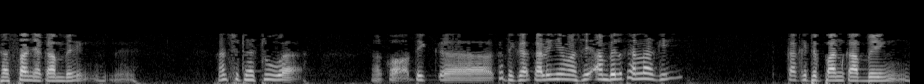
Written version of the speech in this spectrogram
hasilnya kambing? Kan sudah dua. Kok tiga, ketiga kalinya masih ambilkan lagi kaki depan kambing.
